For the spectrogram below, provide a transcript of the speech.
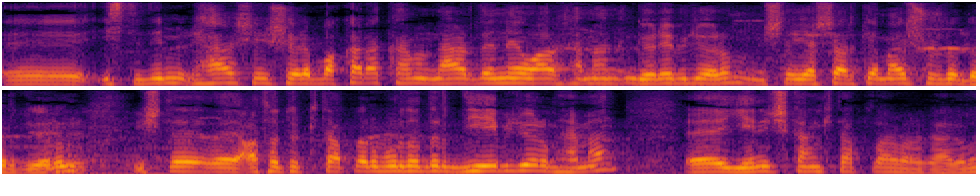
e, istediğim her şeyi şöyle bakarak hemen nerede ne var hemen görebiliyorum. İşte Yaşar Kemal şuradadır diyorum. İşte e, Atatürk kitapları buradadır diyebiliyorum hemen. Ee, yeni çıkan kitaplar var galiba.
